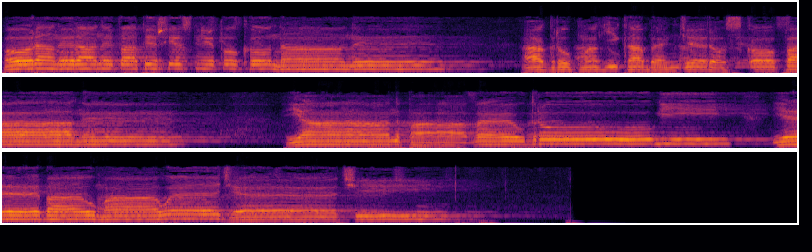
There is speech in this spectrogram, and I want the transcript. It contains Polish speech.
O rany, rany, papież jest niepokonany, a grób magika będzie rozkopany. Jan Paweł II jebał małe dzieci. 去。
